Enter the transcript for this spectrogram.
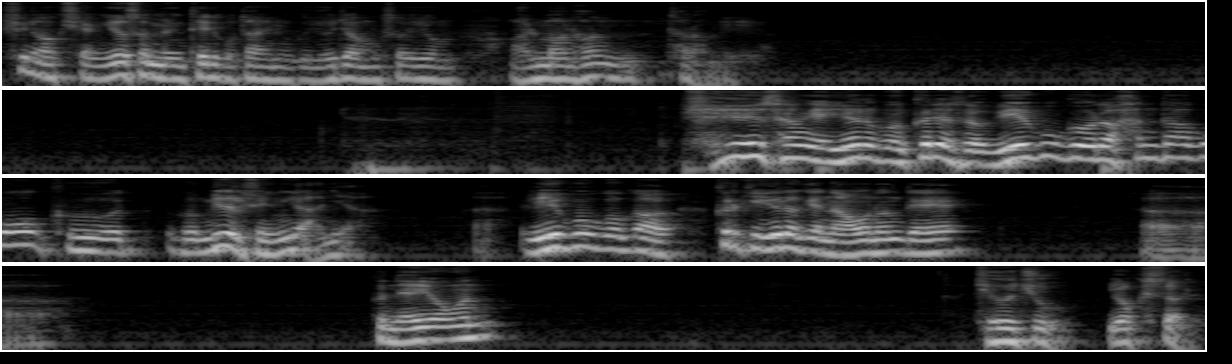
신학생 여섯 명 데리고 다니는 그 여자 목사 이름 알만한 사람이에요. 세상에 여러분 그래서 외국어를 한다고 그, 그 믿을 수 있는 게 아니야. 외국어가 그렇게 여러 개 나오는데 어, 그 내용은 저주, 욕설,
